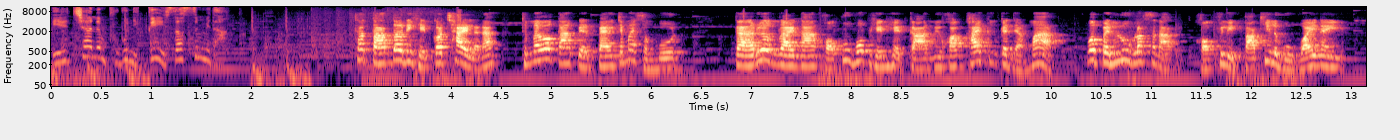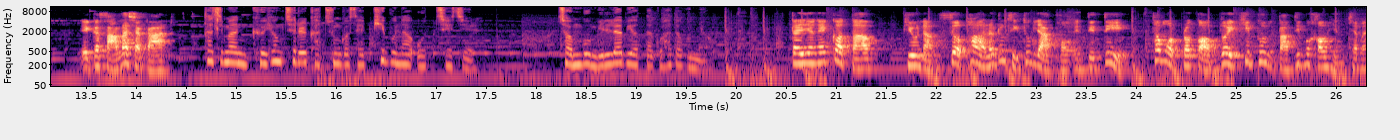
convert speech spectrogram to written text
일치하는 부분이 꽤 있었습니다. ถ้าตามเท่าที่เห็นก็ใช่แหละนะ ถึ ถึงแม้ว่าการเปลี่ยนแปลงจะไม่สมบูรณ์ แต่เรื่องรายงานของผู้พบเห็นเหตุการณ์มีความคล้ายคลึงกันอย่างมาก ว่าเป็นรูปลักษณะของฟิลิปตามที่ระบุไว้ในเอกสารราชการ 하지만 그 형체를 갖춘 것의 피부나 옷 재질 전부 밀랍이었다고 하더군요. แต่ยังไงก็ตาม ผิวหนังเสื้อผ้าและทุกสิ่งทุกอย่างของ Entity ทั้งหมดประกอบด้วยขี้ผึ้งตามที่พวกเขาเห็นใช่ไหม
